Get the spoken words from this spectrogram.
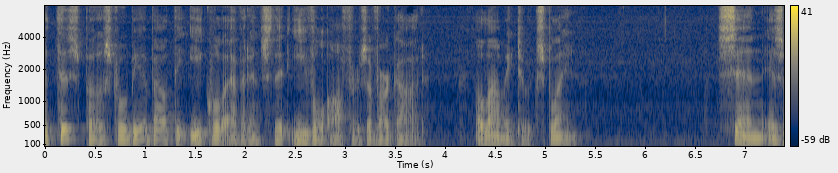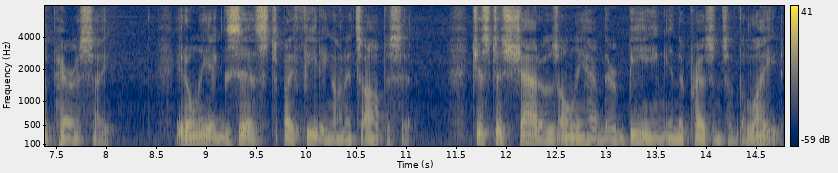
but this post will be about the equal evidence that evil offers of our God. Allow me to explain. Sin is a parasite. It only exists by feeding on its opposite. Just as shadows only have their being in the presence of the light,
